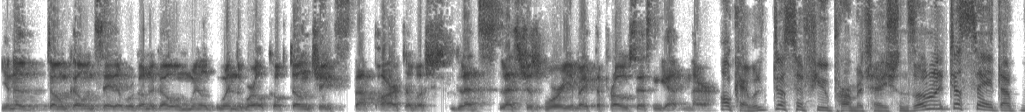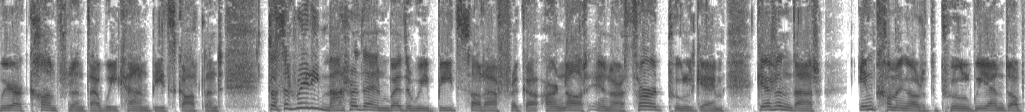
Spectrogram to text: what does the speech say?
you know, don't go and say that we're going to go and win, win the World Cup. Don't jinx that part of it. Let's let's just worry about the process and getting there. Okay, well, just a few permutations. I'll just say that we are confident that we can beat Scotland. Does it really matter then whether we beat South Africa or not in our third pool game, given that? In coming out of the pool, we end up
